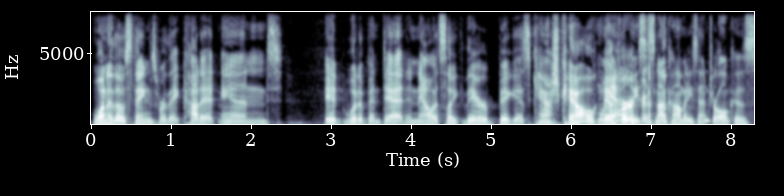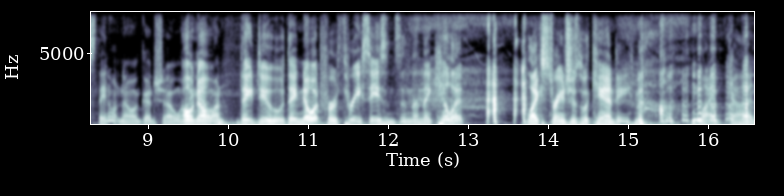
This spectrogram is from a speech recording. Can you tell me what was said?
one of those things where they cut it and it would have been dead and now it's like their biggest cash cow well, yeah, at least it's not Comedy Central because they don't know a good show. When Oh they no, one. they do. They know it for three seasons and then they kill it, like Strangers with Candy. Oh my god,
